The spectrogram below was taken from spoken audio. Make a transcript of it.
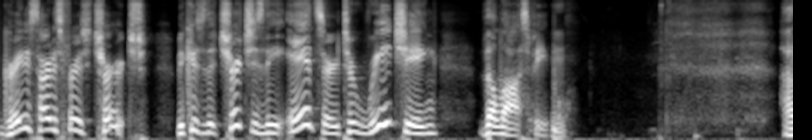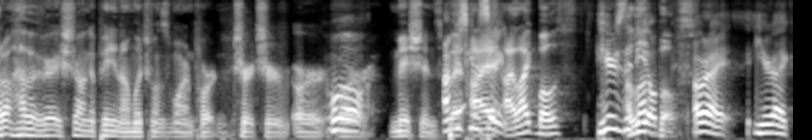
greatest heart is for his church because the church is the answer to reaching the lost people. Hmm. I don't have a very strong opinion on which one's more important, church or or, Well, or missions. I'm but just gonna I, say- I like both. Here's the I deal. both. All right. You're like,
